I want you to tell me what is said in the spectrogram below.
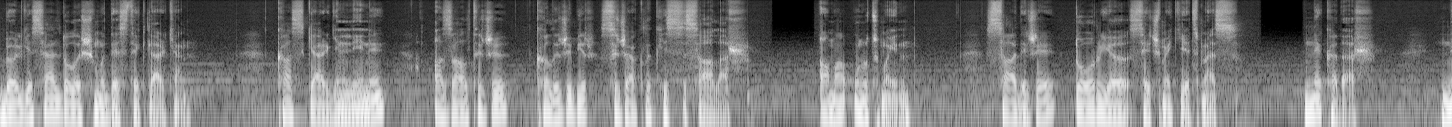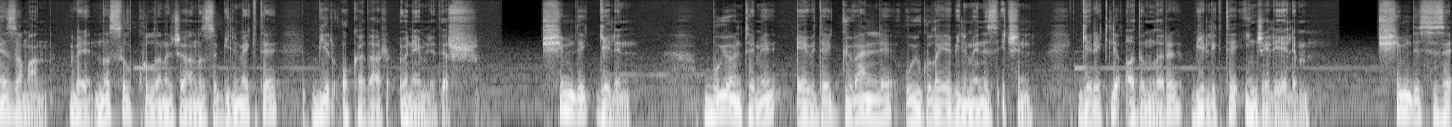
bölgesel dolaşımı desteklerken kas gerginliğini azaltıcı, kalıcı bir sıcaklık hissi sağlar. Ama unutmayın, sadece doğru yağı seçmek yetmez. Ne kadar, ne zaman ve nasıl kullanacağınızı bilmek de bir o kadar önemlidir. Şimdi gelin. Bu yöntemi evde güvenle uygulayabilmeniz için gerekli adımları birlikte inceleyelim. Şimdi size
